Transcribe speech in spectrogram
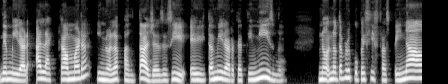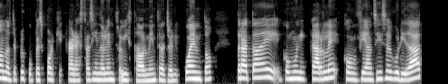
de mirar a la cámara y no a la pantalla, es decir, evita mirarte a ti mismo. No, no te preocupes si estás peinado, no te preocupes por qué cara está haciendo el entrevistador mientras yo le cuento. Trata de comunicarle confianza y seguridad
